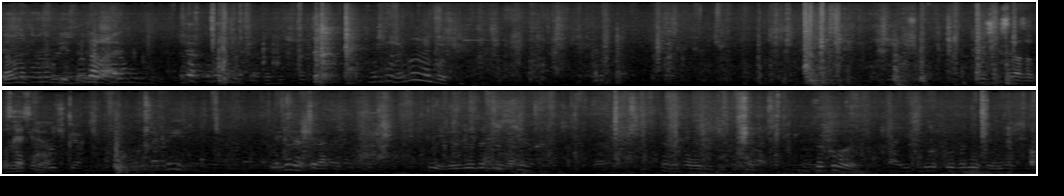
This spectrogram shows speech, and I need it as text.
Та воно повинно влізти. Ну давай. Не буде, ну не буде. Ручки сразу опускай, Серега. Ручки. Не буду опираться. Ні, не не закривай. Закрою. А якщо руку вернути, Ручка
